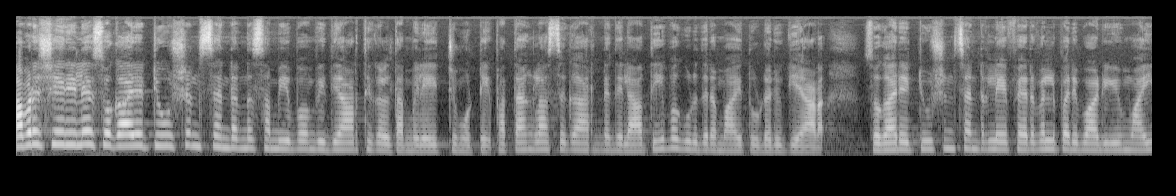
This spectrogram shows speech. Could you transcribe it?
താമരശ്ശേരിയിലെ സ്വകാര്യ ട്യൂഷൻ സെന്ററിന് സമീപം വിദ്യാർത്ഥികൾ തമ്മിൽ ഏറ്റുമുട്ടി. പത്താം ക്ലാസ്സുകാരന്റെ നില അതീവ ഗുരുതരമായി തുടരുകയാണ്. സ്വകാര്യ ട്യൂഷൻ സെന്ററിലെ ഫെയർവെൽ പരിപാടിയുമായി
